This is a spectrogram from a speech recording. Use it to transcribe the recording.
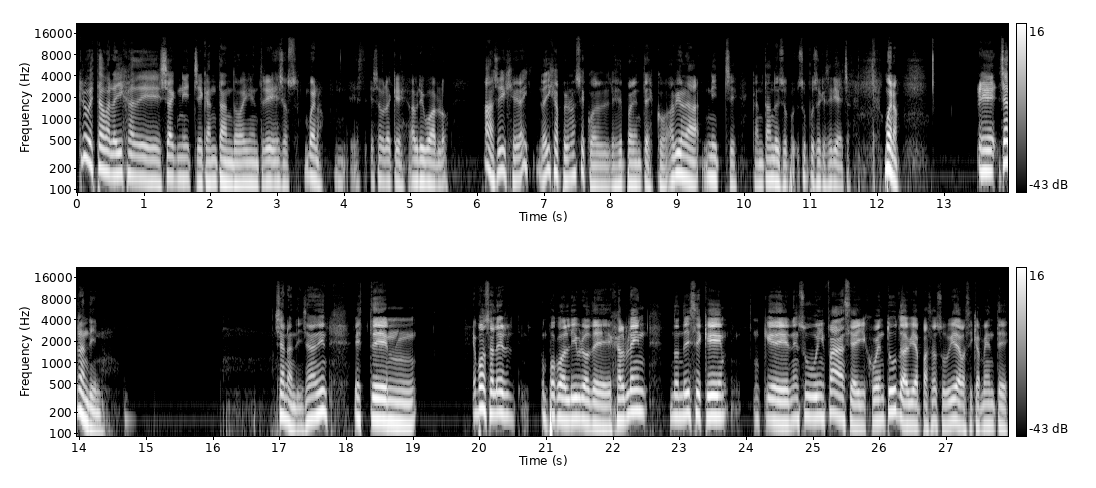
Creo que estaba la hija de Jack Nietzsche cantando ahí entre ellos. Bueno, es- eso habrá que averiguarlo. Ah, yo dije la, hij- la hija, pero no sé cuál es de parentesco. Había una Nietzsche cantando y supu- supuse que sería ella. Bueno, eh, Jarandín. Jarandín. Este, mm, vamos a leer un poco del libro de Hal Blaine, donde dice que, que en su infancia y juventud había pasado su vida básicamente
